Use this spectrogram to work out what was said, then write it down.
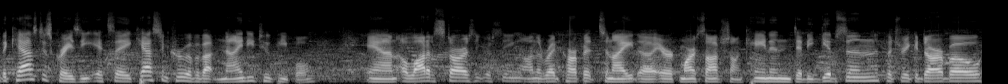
the cast is crazy. It's a cast and crew of about 92 people. And a lot of stars that you're seeing on the red carpet tonight: uh, Eric Martsolf, Sean Kanan, Debbie Gibson, Patrika Darbo.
